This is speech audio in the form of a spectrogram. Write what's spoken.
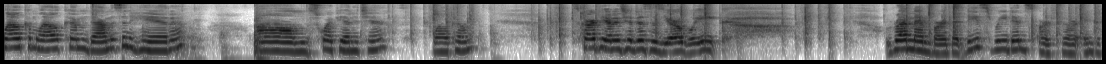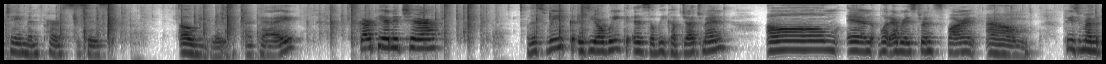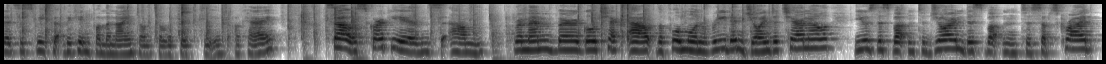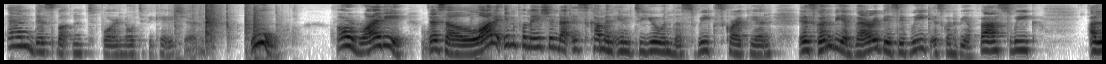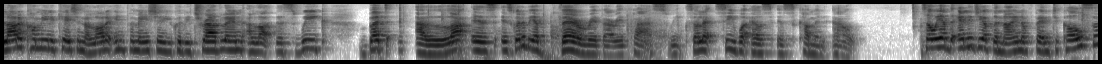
Welcome, welcome, dames and heren. Um, Scorpio energy, welcome. Scorpio energy, this is your week. Remember that these readings are for entertainment purposes only, okay? Scorpio energy, this week is your week, is a week of judgment. Um, and whatever is transpiring, um, Please remember that this week begin from the 9th until the 15th, okay? So, Scorpions, um, remember, go check out the full moon reading, join the channel, use this button to join, this button to subscribe, and this button for notification. Ooh, alrighty. There's a lot of information that is coming into you in this week, Scorpion. It's going to be a very busy week. It's going to be a fast week a lot of communication, a lot of information. You could be traveling a lot this week, but a lot is is going to be a very very fast week. So let's see what else is coming out. So we have the energy of the Nine of Pentacles.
